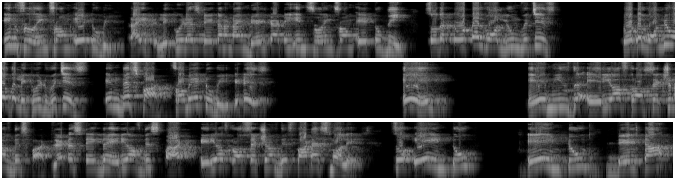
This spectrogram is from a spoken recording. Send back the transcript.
in flowing from A to B, right? Liquid has taken a time delta t in flowing from A to B. So the total volume which is total volume of the liquid which is in this part from A to B it is A A means the area of cross section of this part. Let us take the area of this part area of cross section of this part as small a. So A into A into delta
